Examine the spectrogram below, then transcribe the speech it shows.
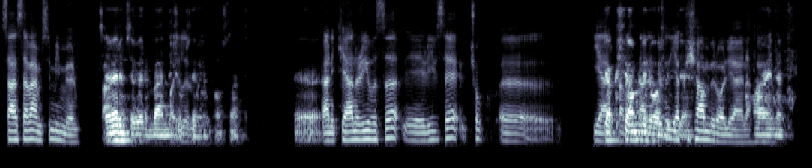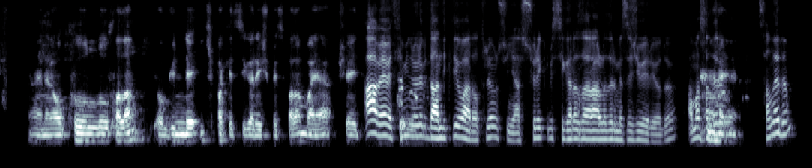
Sen sever misin bilmiyorum. Ben- Severim severim. Ben de çok Bayılırım. severim Konstantin. Ee, Yani Keanu Reeves'a e, Reeves'e çok e, diğer Yakışan bir rol yakışan bir rol yani. aynen. Aynen o cool'luğu falan o günde iki paket sigara içmesi falan bayağı şeydi. Abi evet filmin öyle bir dandikliği vardı hatırlıyor musun ya? Sürekli bir sigara zararlıdır mesajı veriyordu. Ama sanırım sanırım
